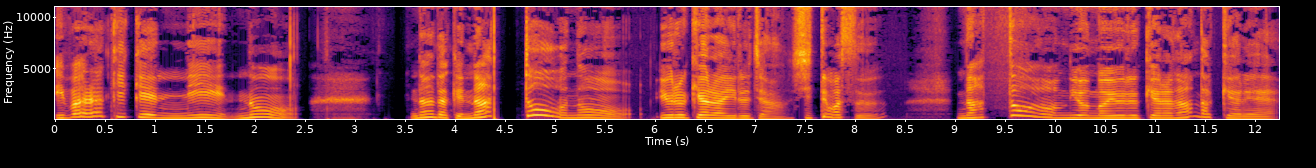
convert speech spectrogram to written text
茨城県に、の、なんだっけ、納豆のゆるキャラいるじゃん。知ってます？納豆のゆるキャラなんだっけあれ。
